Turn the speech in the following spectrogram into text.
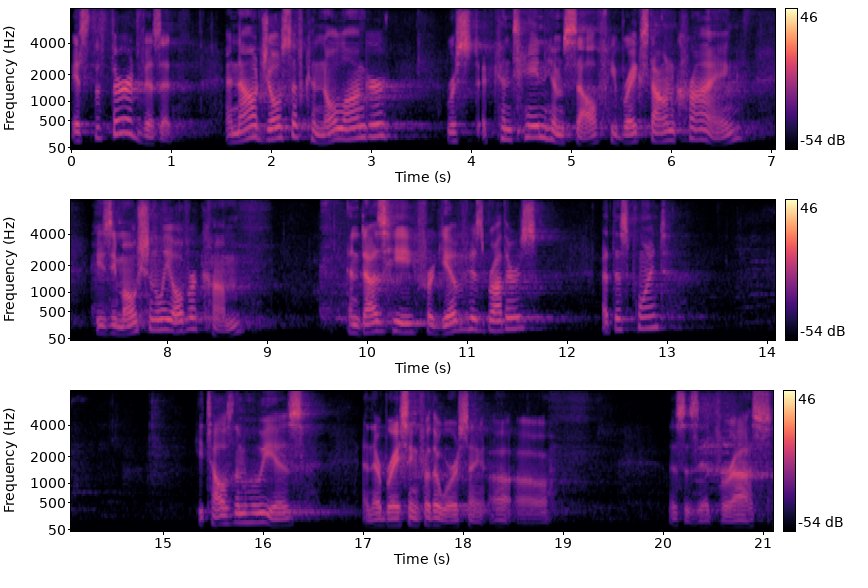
It's the third visit. And now Joseph can no longer rest- contain himself. He breaks down crying. He's emotionally overcome. And does he forgive his brothers at this point? He tells them who he is, and they're bracing for the worst, saying, Uh oh, this is it for us.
